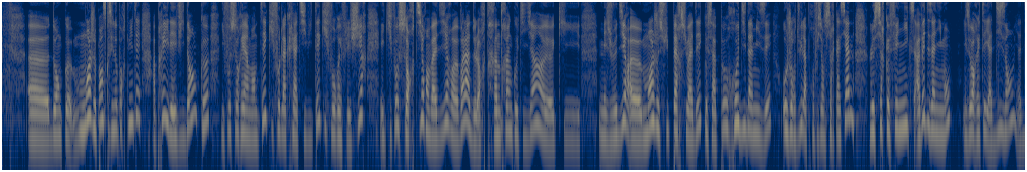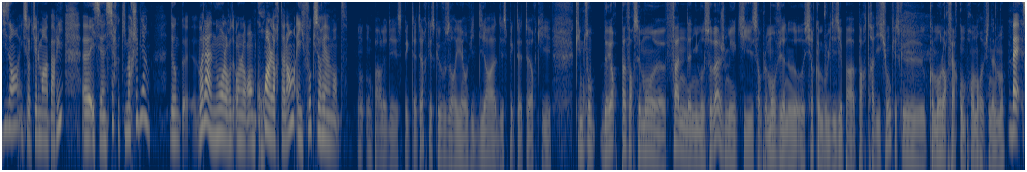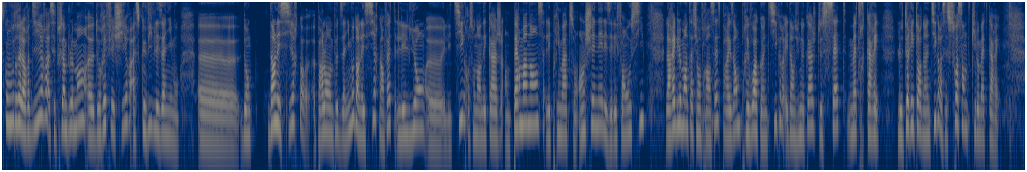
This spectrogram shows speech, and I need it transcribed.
Euh, donc euh, moi, je pense que c'est une opportunité. Après, il est évident qu'il faut se réinventer, qu'il faut de la créativité, qu'il faut réfléchir et qu'il faut sortir, on va dire, euh, voilà, de leur train-train quotidien. qui... Mais je veux dire, moi, je suis persuadée que ça peut redynamiser aujourd'hui la profession circassienne. Le cirque Phoenix avait des animaux. Ils ont arrêté il y a 10 ans. Il y a 10 ans, ils sont actuellement à Paris. Euh, et c'est un cirque qui marche bien. Donc euh, voilà, nous, on, leur, croit en leur talent et il faut qu'ils se réinventent. On parle des spectateurs. Qu'est-ce que vous auriez envie de dire à des spectateurs qui, qui ne sont d'ailleurs pas forcément euh, fans d'animaux sauvages, mais qui simplement viennent au, cirque, comme vous le disiez, par, par tradition? Qu'est-ce que, Comment leur faire comprendre finalement? Ben, Ce qu'on voudrait leur dire, c'est tout simplement de réfléchir à ce que vivent les animaux. donc, dans les cirques, parlons un peu des animaux, dans les cirques, en fait, les lions euh, et les tigres sont dans des cages en permanence, les primates sont enchaînés, les éléphants aussi. La réglementation française, par exemple, prévoit qu'un tigre est dans une cage de 7 mètres carrés. Le territoire d'un tigre, c'est 60 km carrés.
